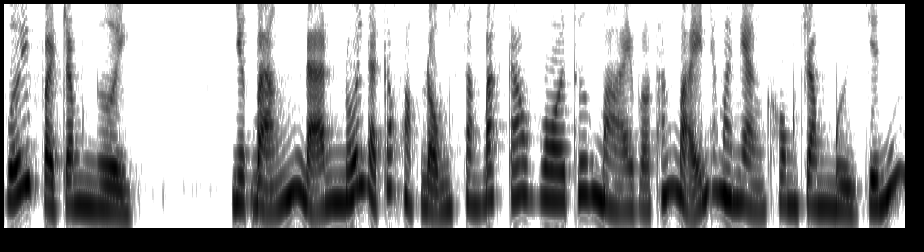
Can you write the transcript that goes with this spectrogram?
với vài trăm người. Nhật Bản đã nối lại các hoạt động săn bắt cá voi thương mại vào tháng 7 năm 2019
